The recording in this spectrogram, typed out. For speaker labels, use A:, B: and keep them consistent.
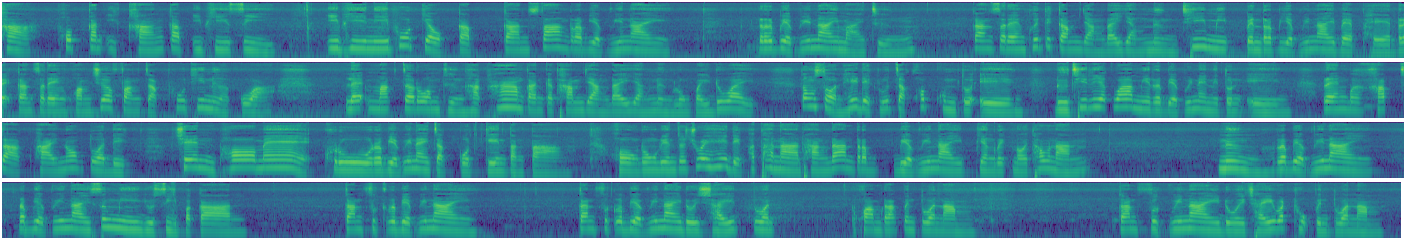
A: ค่ะ พบกันอีกครั้งกับ EP 4 EP นี้พูดเกี่ยวกับการสร้างระเบียบวินัย ระเบียบวินัยหมายถึง การแสดงพฤติกรรมอย่างใดอย่างหนึ่งที่มีเป็นระเบียบวินัยแบบแผน และการแสดงความเชื่อฟังจากผู้ที่เหนือกว่า และมักจะรวมถึงหักห้ามการกระทำอย่างใดอย่างหนึ่งลงไปด้วย ต้องสอนให้เด็กรู้จักควบคุมตัวเอง หรือที่เรียกว่ามีระเบียบวินัยในตนเอง แรงบังคับจากภายนอกตัวเด็ก เช่น พ่อแม่ครูระเบียบวินัยจากกฎเกณฑ์ต่างๆ ของโรงเรียนจะช่วยให้เด็กพัฒนาทางด้านระเบียบวินัยเพียงเล็กน้อยเท่านั้น 1. ระเบียบวินัย ระเบียบวินัยซึ่งมีอยู่ 4 ประการ การฝึกระเบียบวินัย การฝึกระเบียบวินัยโดยใช้ตัวความรักเป็นตัวนำการฝึกวินัยโดยใช้วัตถุเป็นตัวนำ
